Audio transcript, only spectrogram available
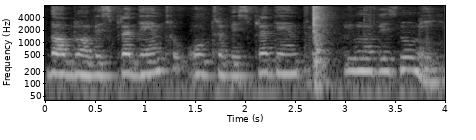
Dobra uma vez pra dentro, outra vez pra dentro e uma vez no meio.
